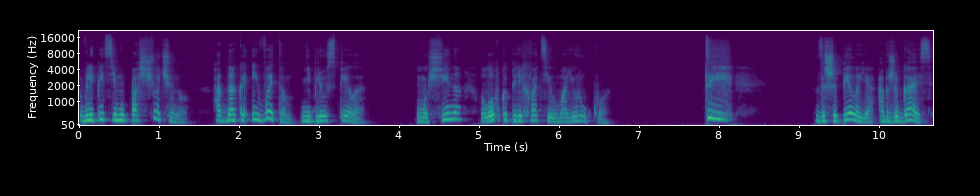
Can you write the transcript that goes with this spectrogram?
влепить ему пощечину, однако и в этом не преуспела. Мужчина ловко перехватил мою руку. «Ты...» – зашипела я, обжигаясь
